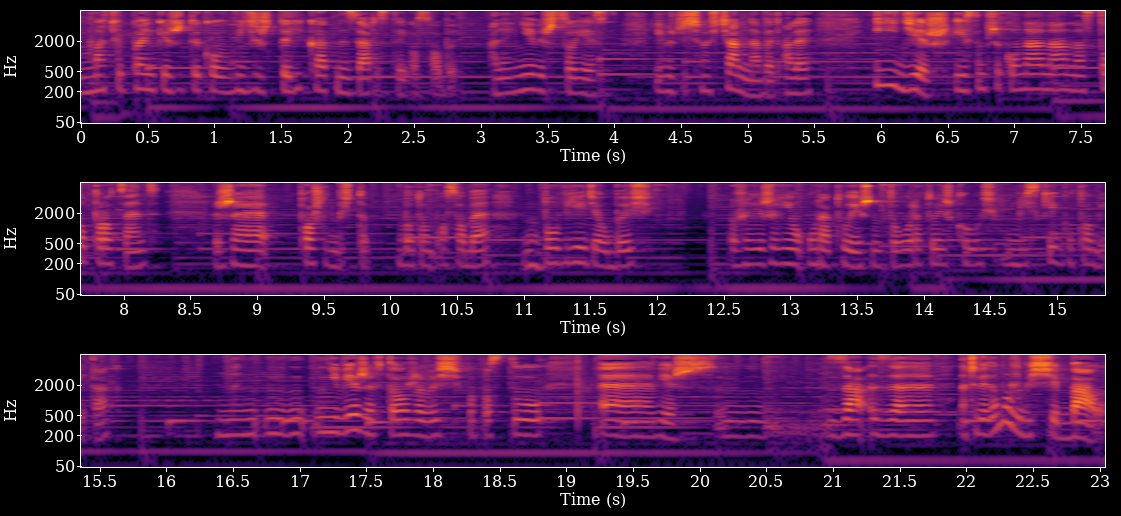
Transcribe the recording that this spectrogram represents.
maciupeńkie, że tylko widzisz delikatny zarys tej osoby, ale nie wiesz co jest, nie wiesz gdzie są ściany nawet, ale idziesz i jestem przekonana na 100%, że poszedłbyś to, po tą osobę, bo wiedziałbyś, że jeżeli ją uratujesz, no to uratujesz kogoś bliskiego Tobie, tak? No, nie wierzę w to, żebyś po prostu, e, wiesz, za, za, znaczy wiadomo, żebyś się bał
